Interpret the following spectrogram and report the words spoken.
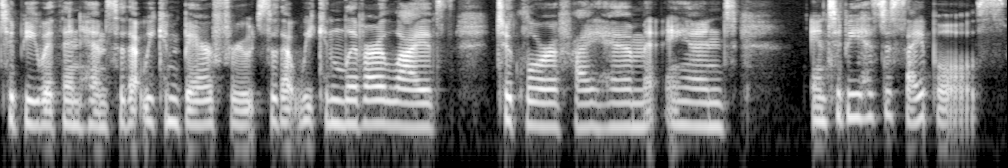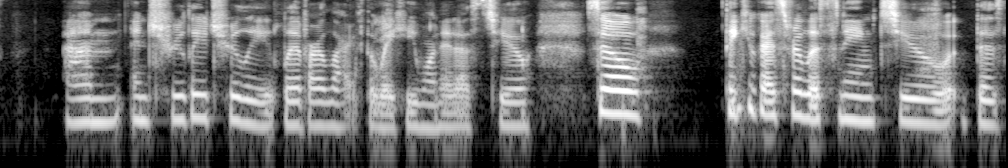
to be within him so that we can bear fruit so that we can live our lives to glorify him and and to be his disciples um, and truly, truly live our life the way He wanted us to. So, thank you guys for listening to this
